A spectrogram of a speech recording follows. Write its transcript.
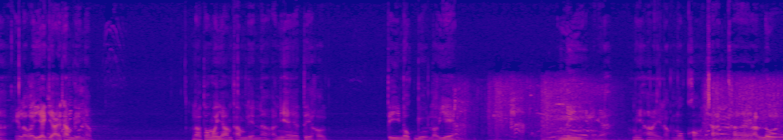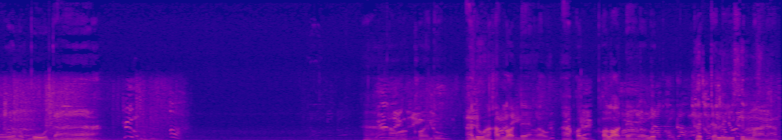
อะนี่เราก็แยกย้ายทำเลนครับ เราต้องพยายามทำเลนนะครับ อันนี้ไฮยาเตะเขาตีนกอยู่เราแย่งนี่ ไม่ให้หรอกนกของฉันค่ะฮัลโหลนกกูจ้าอ่าเราก็คอยดูอะดูนะครับ หลอดแดงเรา อ่าเพราะเพราะหลอดแดงเราลดเพื่อจะรีขึ้นมานะครับ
